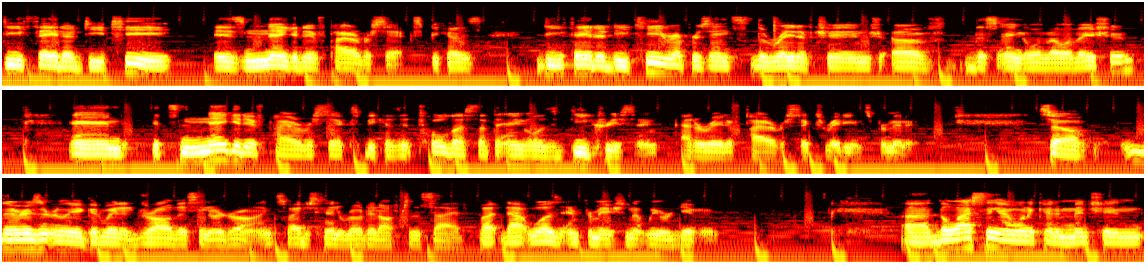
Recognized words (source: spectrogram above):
d theta dt is negative pi over 6 because d theta dt represents the rate of change of this angle of elevation. And it's negative pi over 6 because it told us that the angle is decreasing at a rate of pi over 6 radians per minute. So there isn't really a good way to draw this in our drawing, so I just kind of wrote it off to the side. But that was information that we were given. Uh, the last thing I want to kind of mention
